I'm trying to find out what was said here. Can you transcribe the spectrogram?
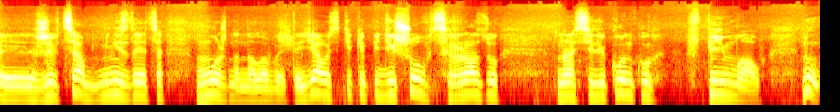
е, живця, мені здається, можна наловити. Я ось тільки підійшов, зразу на силіконку впіймав. Ну,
